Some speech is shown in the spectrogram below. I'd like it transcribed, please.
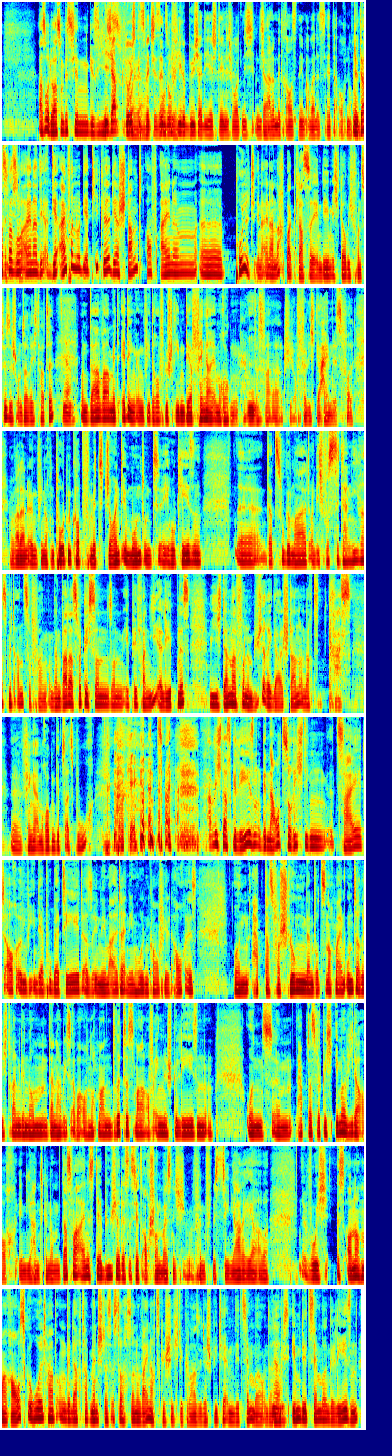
Achso, du hast ein bisschen gesiezt. Ich habe durchgeswitcht. Es sind okay. so viele Bücher, die hier stehen. Ich wollte nicht, nicht ja. alle mit rausnehmen, aber das hätte auch noch. Ja, das war so einer, der, der einfach nur der Titel, der stand auf einem äh, Pult in einer Nachbarklasse, in dem ich, glaube ich, Französischunterricht hatte. Ja. Und da war mit Edding irgendwie drauf geschrieben, der Fänger im Roggen. Mhm. Das war natürlich auch völlig geheimnisvoll. Da war dann irgendwie noch ein Totenkopf mit Joint im Mund und Irokesen äh, dazu gemalt und ich wusste da nie was mit anzufangen. Und dann war das wirklich so ein, so ein Epiphanie-Erlebnis, wie ich dann mal vor einem Bücherregal stand und dachte, krass, äh, Fänger im Roggen gibt's als Buch. Okay. habe ich das gelesen und genau zur richtigen Zeit, auch irgendwie in der Pubertät, also in dem Alter, in dem Holden Caulfield auch ist und habe das verschlungen. Dann wurde es nochmal im Unterricht dran genommen. Dann habe ich es aber auch nochmal ein drittes Mal auf Englisch gelesen und ähm, habe das wirklich immer wieder auch in die Hand genommen. Das war eines der Bücher, das ist jetzt auch schon, weiß nicht, fünf bis zehn Jahre her, aber wo ich es auch nochmal rausgeholt habe und gedacht habe, Mensch, das ist doch so eine Weihnachtsgeschichte quasi. Das spielt ja im Dezember und dann ja. habe ich es im Dezember gelesen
